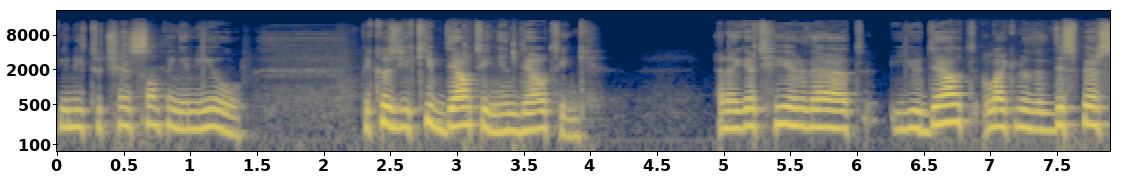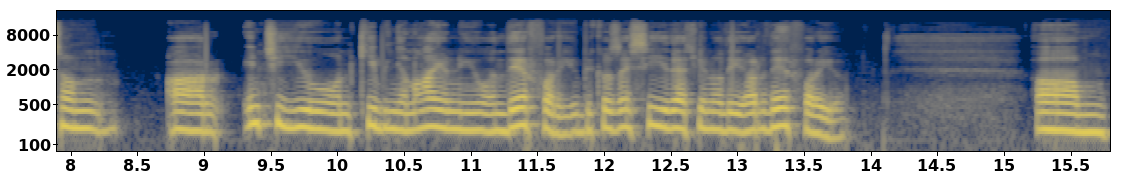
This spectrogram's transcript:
You need to change something in you because you keep doubting and doubting. And I get here that you doubt, like you know, that this person are into you and keeping an eye on you and there for you because I see that you know they are there for you. Um,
